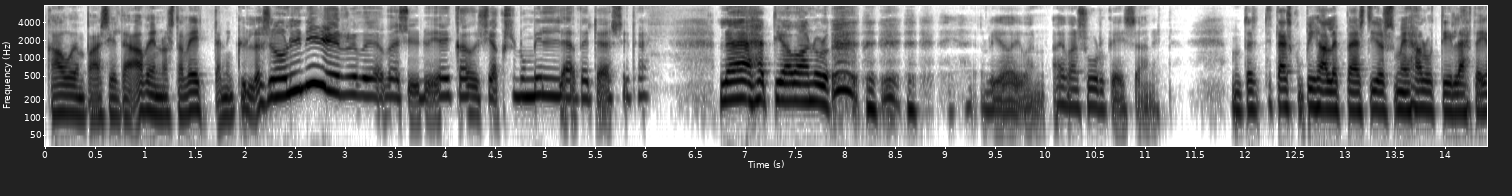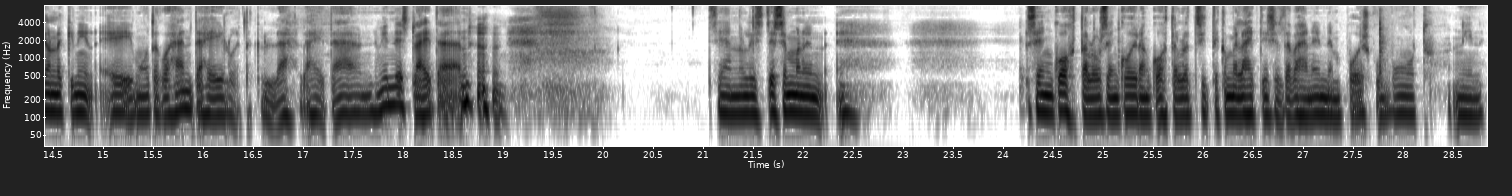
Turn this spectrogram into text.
kauempaa sieltä avennosta vettä, niin kyllä se oli niin hirveä väsynyt, eikä olisi jaksanut millään vetää sitä. Läähätti ja vaan oli, oli aivan, aivan surkeissaan. Että. Mutta sitten taas kun pihalle päästi, jos me haluttiin lähteä jonnekin, niin ei muuta kuin häntä heilu, että kyllä lähetään, minne lähetään. Sehän oli sitten semmoinen sen kohtalo, sen koiran kohtalo, että sitten kun me lähdettiin sieltä vähän ennen pois kuin muut, niin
